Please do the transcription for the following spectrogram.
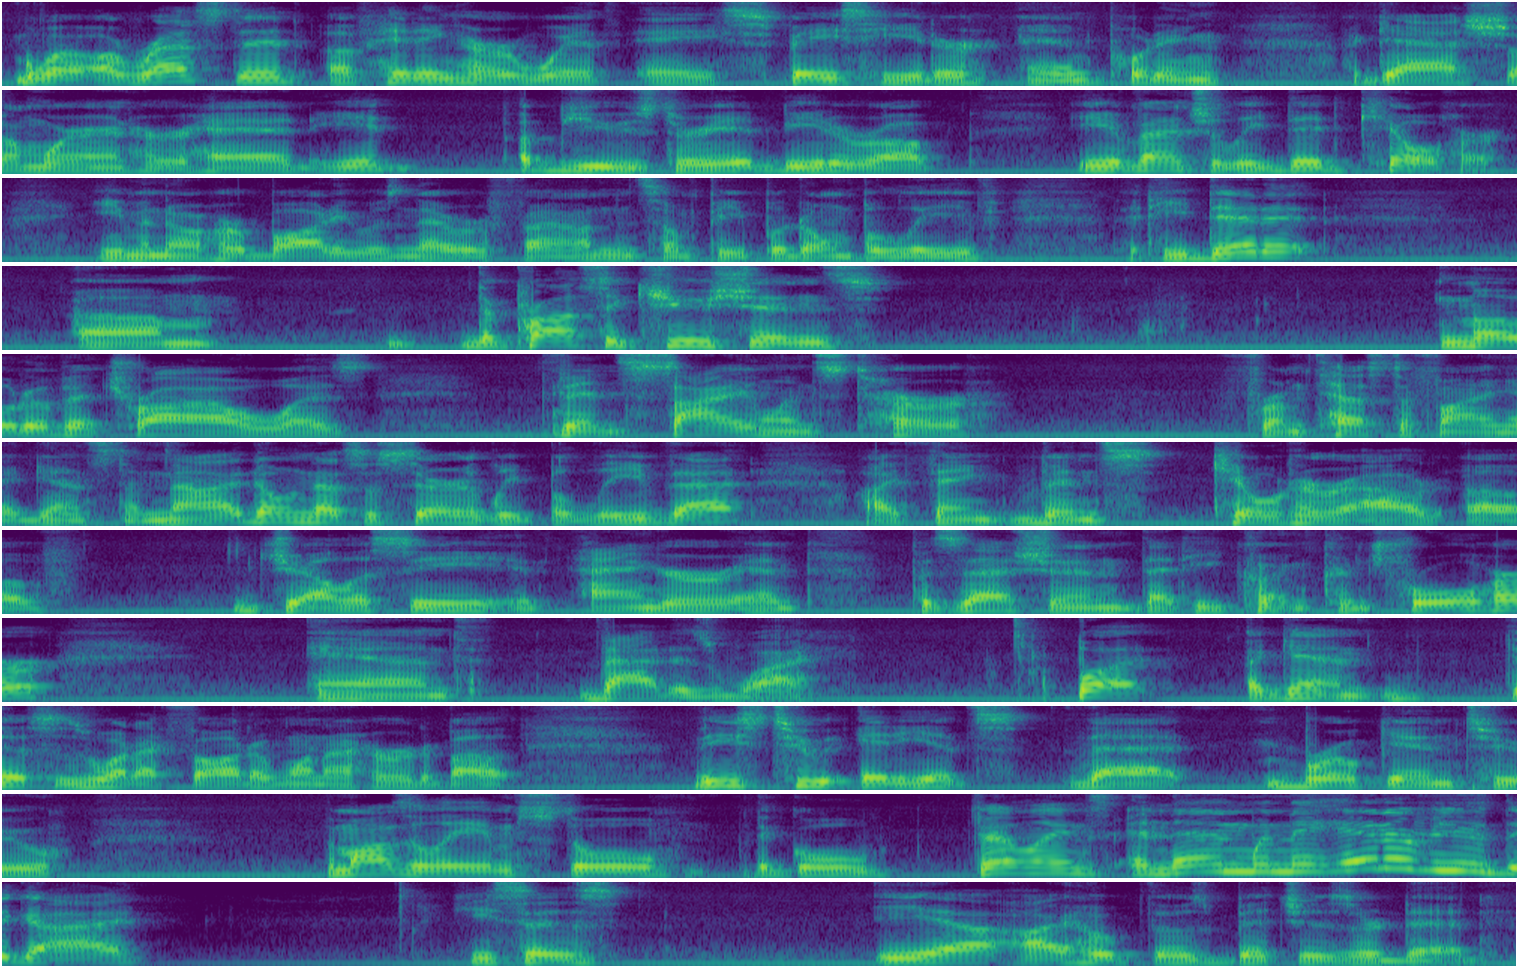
well arrested of hitting her with a space heater and putting a gash somewhere in her head. He had abused her. He had beat her up. He eventually did kill her, even though her body was never found, and some people don't believe that he did it. Um, the prosecution's motive at trial was Vince silenced her from testifying against him. Now, I don't necessarily believe that. I think Vince killed her out of jealousy and anger and possession that he couldn't control her and that is why. But again, this is what I thought of when I heard about these two idiots that broke into the mausoleum stole the gold fillings. And then when they interviewed the guy, he says, Yeah, I hope those bitches are dead.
